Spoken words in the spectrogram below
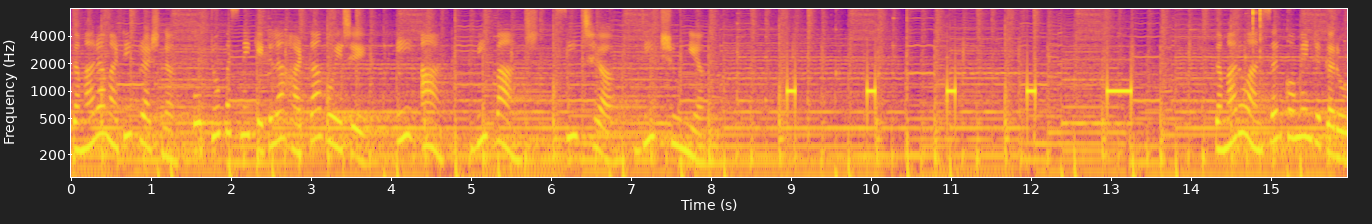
તમારા માટે પ્રશ્ન, ઓક્ટોપસને કેટલા હાડકાં હોય છે? એ આઠ, બી પાંચ, સી છ, ડી શૂન્ય. તમારો આન્સર કોમેન્ટ કરો.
